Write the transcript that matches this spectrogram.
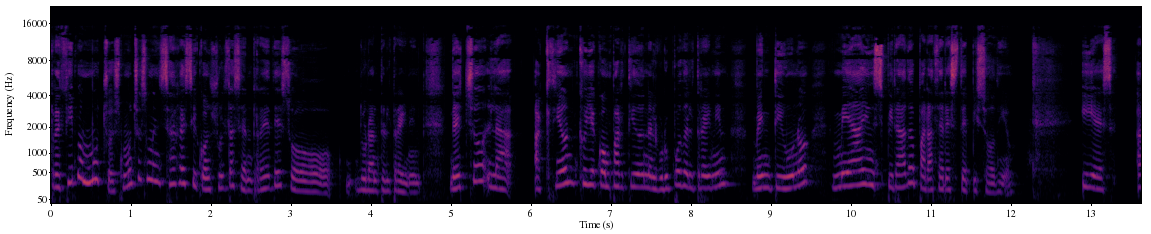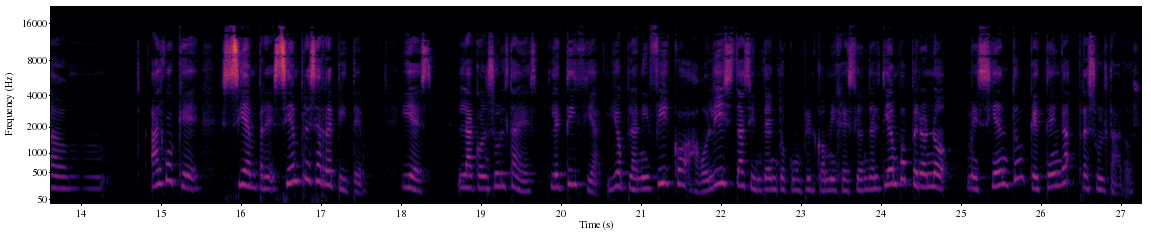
Recibo muchos, muchos mensajes y consultas en redes o durante el training. De hecho, la acción que hoy he compartido en el grupo del training 21 me ha inspirado para hacer este episodio. Y es algo que siempre, siempre se repite. Y es, la consulta es, Leticia, yo planifico, hago listas, intento cumplir con mi gestión del tiempo, pero no me siento que tenga resultados.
